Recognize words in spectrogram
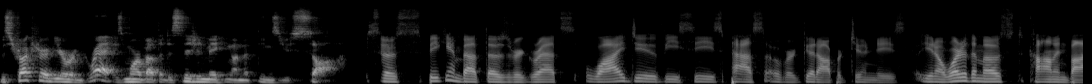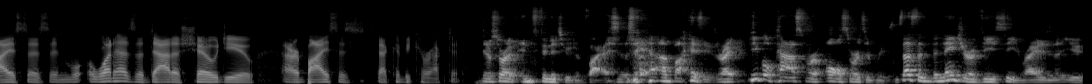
the structure of your regret is more about the decision making on the things you saw. So, speaking about those regrets, why do VCs pass over good opportunities? You know, what are the most common biases, and what has the data showed you are biases that could be corrected? There's sort of infinitude of biases, biases, right? People pass for all sorts of reasons. That's the, the nature of VC, right? Is that you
